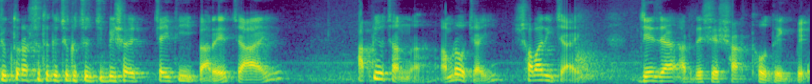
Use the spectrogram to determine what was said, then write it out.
যুক্তরাষ্ট্র তো কিছু কিছু বিষয় চাইতেই পারে, চায়। আপনিও চান না, আমরাও চাই, সবারই চাই। যে যা আর দেশের স্বার্থ দেখবে।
